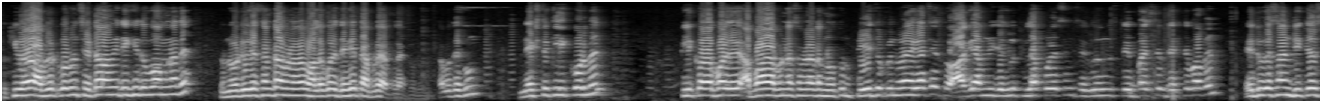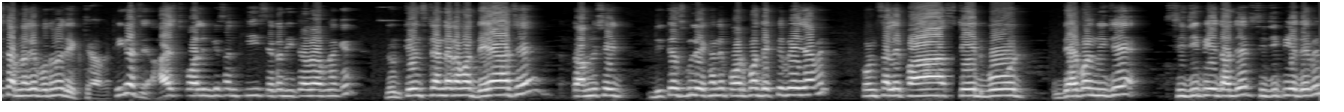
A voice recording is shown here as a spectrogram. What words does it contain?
তো কীভাবে আপলোড করবেন সেটাও আমি দেখিয়ে দেবো আপনাদের। তো নোটিফিকেশনটা আপনারা ভালো করে দেখে তারপরে অ্যাপ্লাই করুন। তারপর দেখুন নেক্সটে ক্লিক করবেন। ক্লিক করার পরে আবার আপনার সামনে একটা নতুন পেজ ওপেন হয়ে গেছে। তো আগে আপনি যেগুলো ফিল আপ করেছেন সেগুলো স্টেপ বাই স্টেপ দেখতে পাবেন। এডুকেশন ডিটেলসটা আপনাকে প্রথমে দেখতে হবে, ঠিক আছে? হাইস্ট কোয়ালিফিকেশন কি, সেটা দিতে হবে আপনাকে। টেন স্ট্যান্ডার্ড আমার দেয়া আছে। তো আপনি সেই ডিটেলসগুলো এখানে পরপর দেখতে পেয়ে যাবেন। কোন সালে পাস স্টেট বোর্ড দেওয়ার পর নিজে সিজিপিএ যাদের সিজিপিএ দেবেন,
